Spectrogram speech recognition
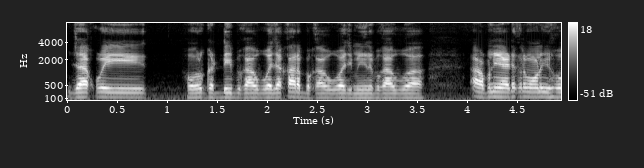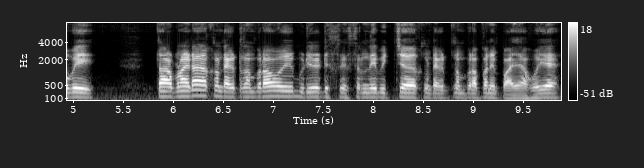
ਜਾਂ ਕੋਈ ਹੋਰ ਗੱਡੀ ਵਿਕਾਊ ਜਾਂ ਘਰ ਵਿਕਾਊ ਜ਼ਮੀਨ ਵਿਕਾਊ ਆਪਣੀ ਐਡ ਕਰਵਾਉਣੀ ਹੋਵੇ, ਤਾਂ ਆਪਣਾ ਜਿਹੜਾ ਕੰਟੈਕਟ ਨੰਬਰ ਆ, ਉਹ ਇਹ ਵੀਡੀਓ ਡਿਸਕ੍ਰਿਪਸ਼ਨ ਦੇ ਵਿੱਚ ਕੰਟੈਕਟ ਨੰਬਰ ਆਪਾਂ ਨੇ ਪਾਇਆ ਹੋਇਆ ਹੈ।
